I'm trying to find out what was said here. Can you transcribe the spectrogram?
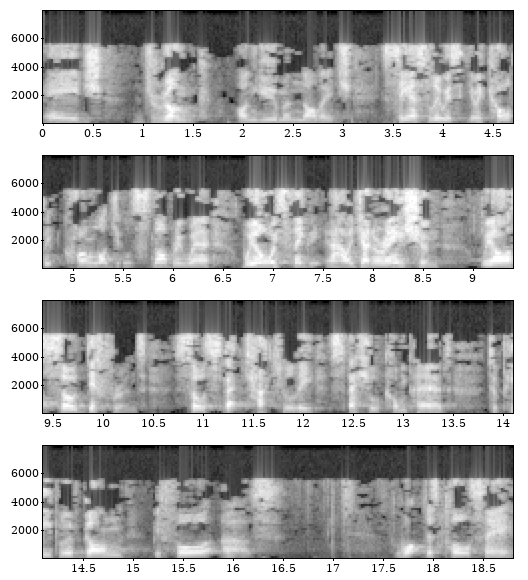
age drunk on human knowledge. C.S. Lewis, he called it chronological snobbery, where we always think in our generation we are so different, so spectacularly special compared to people who have gone before us. What does Paul say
